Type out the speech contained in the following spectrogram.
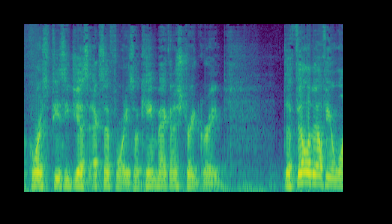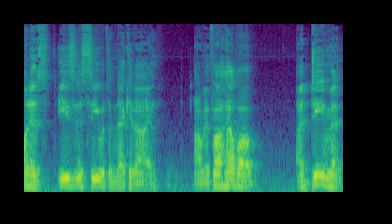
of course, PCGS XF40, so it came back in a straight grade. The Philadelphia one is easy to see with the naked eye. Um, if I have a a D mint,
